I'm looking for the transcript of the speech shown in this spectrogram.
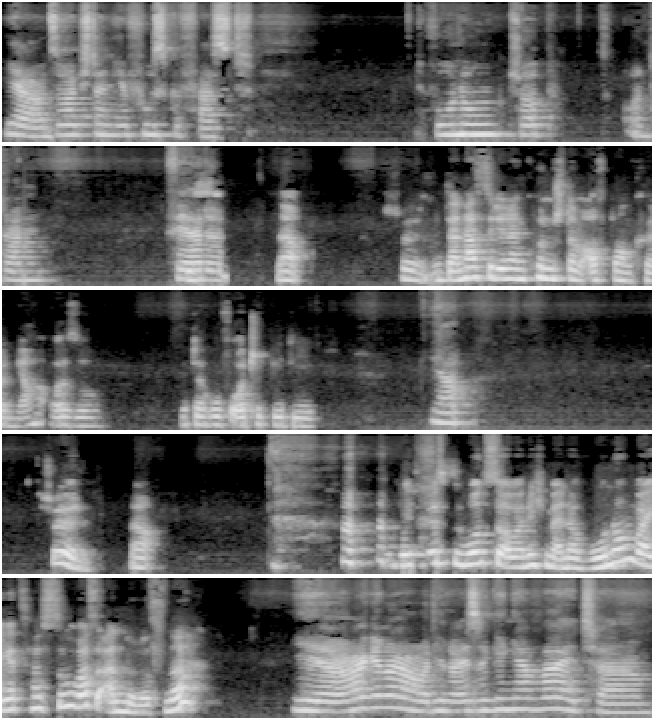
Ja, und so habe ich dann hier Fuß gefasst. Wohnung, Job, und dann Pferde. Ja, schön. Und dann hast du dir dann Kundenstamm aufbauen können, ja? Also mit der Hoforthopädie. Ja. Schön, ja. Jetzt bist du, wohnst du aber nicht mehr in der Wohnung, weil jetzt hast du was anderes, ne? Ja, genau. Die Reise ging ja weiter.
